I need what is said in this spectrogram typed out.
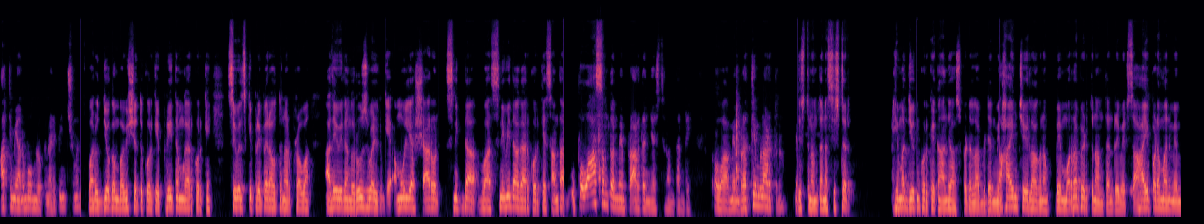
ఆత్మీయ అనుభవంలోకి నడిపించమని వారు ఉద్యోగం భవిష్యత్తు కొరికే ప్రీతం గారి కొరికే సివిల్స్కి ప్రిపేర్ అవుతున్నారు ప్రభా అదే విధంగా రూజ్వెల్ట్ అమూల్య షారోన్ స్నిగ్ధ వా స్నివిధ గారి కొరికే సంతా ఉపవాసంతో మేము ప్రార్థన చేస్తున్నాం తండ్రి. ప్రభా మేము బ్రతిమలాడుతున్నాం. ఇస్తున్నాం తన సిస్టర్ హిమద్యూతం కొరికే గాంధీ హాస్పిటల్ బిడ్డను మీరు సహాయం చేయలాగున మేము మొర్ర పెడుతున్నాం తండ్రి. మీరు సహాయపడమని మేము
